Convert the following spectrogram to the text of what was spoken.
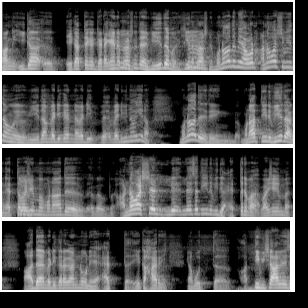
මං ඒග ඒකත් එක ගැටගැන. ප්‍රශ්නත වියදම කියන. ප්‍රශ්න. මොනාද මේ අව අනවශ්‍ය වීතම වීදම් වැඩි කරන වැඩි වැඩින කියන මොනාද මොනත් තියන වියදන් ඇත්ත. වශයෙන්ම මොනාද අනවශ්‍ය ලෙස තියන විද ඇත්තට වශයෙන්ම ආදායම් වැඩි කරගන්න ඕනේ. ඇත්ත. ඒක හරි. නමුත් අති විශාල ලෙස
